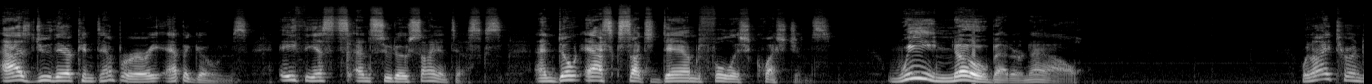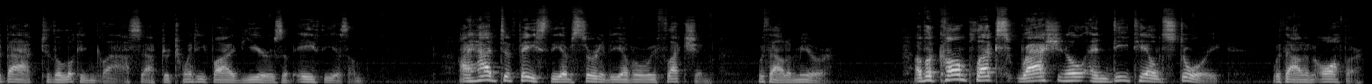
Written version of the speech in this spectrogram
as do their contemporary epigones, atheists and pseudoscientists and don't ask such damned foolish questions. We know better now. When I turned back to the looking glass after 25 years of atheism, I had to face the absurdity of a reflection without a mirror, of a complex, rational, and detailed story without an author,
